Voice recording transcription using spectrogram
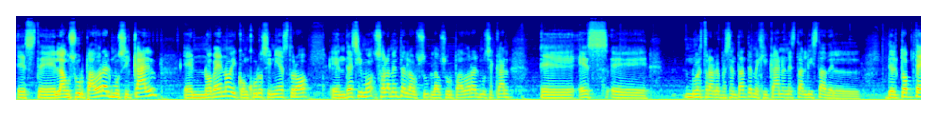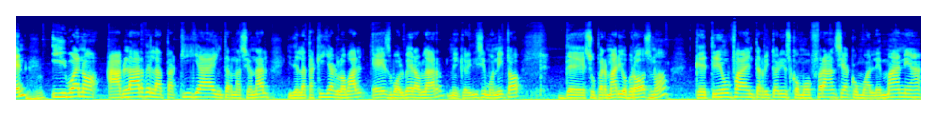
Este, La Usurpadora, el musical en noveno y Conjuro Siniestro en décimo. Solamente la, Usu- La usurpadora, el musical, eh, es eh, nuestra representante mexicana en esta lista del, del top ten. Y bueno, hablar de la taquilla internacional y de la taquilla global es volver a hablar, mi queridísimo Nito, de Super Mario Bros, ¿no? que triunfa en territorios como Francia, como Alemania,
